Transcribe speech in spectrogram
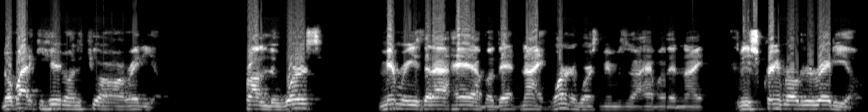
Nobody can hear me on this PRR radio. Probably the worst memories that I have of that night. One of the worst memories that I have of that night is me screaming over the radio.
